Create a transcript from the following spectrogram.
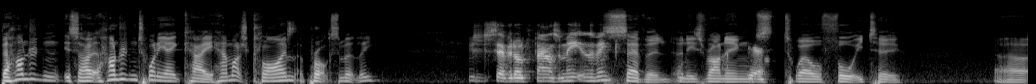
the hundred, and, it's a 128k. How much climb approximately? Seven odd thousand meters, I think. Seven, and he's running Yeah. 1242. Uh,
